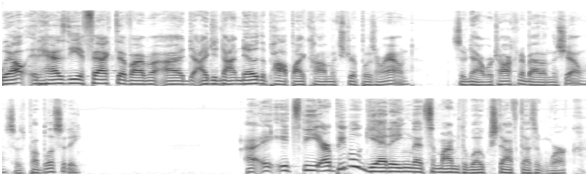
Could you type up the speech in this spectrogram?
Well, it has the effect of I'm, I, I did not know the Popeye comic strip was around. So now we're talking about it on the show. So it's publicity. Uh, it's the are people getting that sometimes the woke stuff doesn't work?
